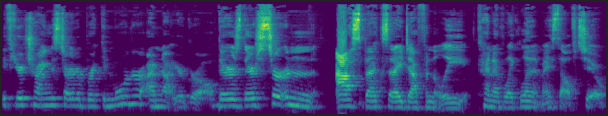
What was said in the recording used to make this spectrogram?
If you're trying to start a brick and mortar i'm not your girl. There's there's certain aspects that i definitely kind of like limit myself to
